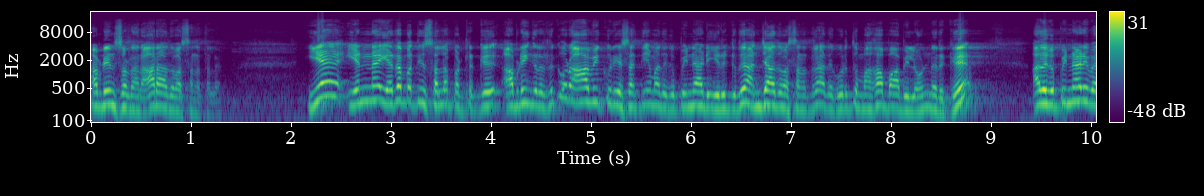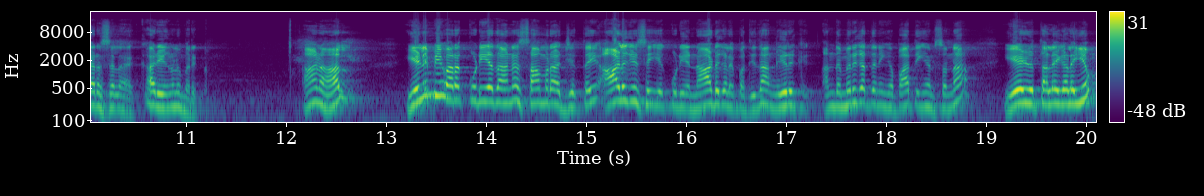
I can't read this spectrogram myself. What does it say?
அப்படின்னு சொல்கிறார் ஆறாவது வசனத்தில். ஏன் என்ன எதை பற்றி சொல்லப்பட்டிருக்கு அப்படிங்கிறதுக்கு ஒரு ஆவிக்குரிய சத்தியம் அதுக்கு பின்னாடி இருக்குது. அஞ்சாவது வசனத்தில் அது குறித்து மகாபாபில் ஒன்று இருக்குது அதுக்கு பின்னாடி வேறு சில காரியங்களும் இருக்குது ஆனால் எழும்பி வரக்கூடியதான சாம்ராஜ்யத்தை ஆளுகை செய்யக்கூடிய நாடுகளை பற்றி தான் அங்கே இருக்குது அந்த மிருகத்தை நீங்கள் பார்த்தீங்கன்னு சொன்னால் ஏழு தலைகளையும்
